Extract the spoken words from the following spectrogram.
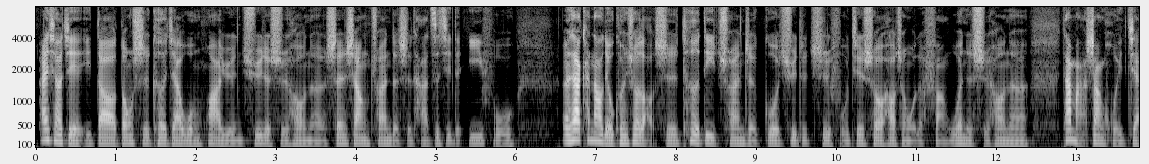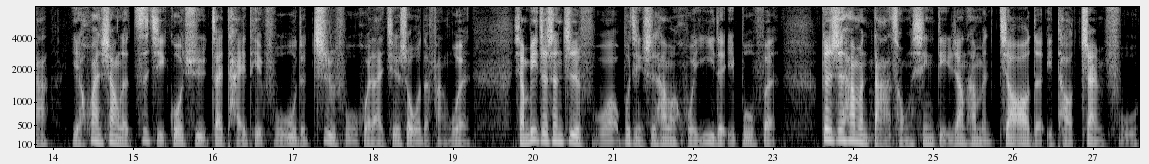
艾小姐一到东市客家文化园区的时候呢，身上穿的是她自己的衣服。而他看到刘坤秀老师特地穿着过去的制服接受浩成我的访问的时候呢，他马上回家也换上了自己过去在台铁服务的制服回来接受我的访问。想必这身制服哦，不仅是他们回忆的一部分，更是他们打从心底让他们骄傲的一套战服。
